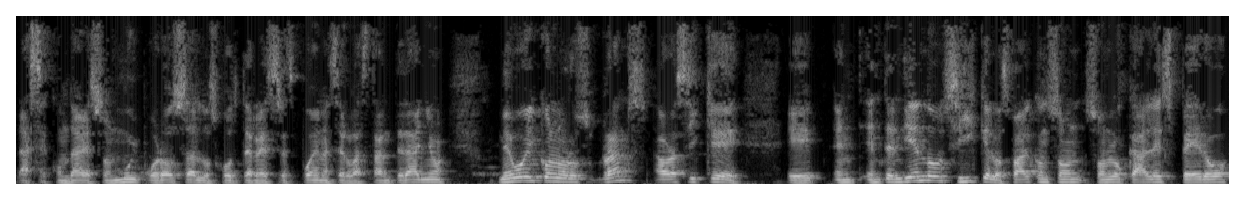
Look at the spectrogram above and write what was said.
Las secundarias son muy porosas. Los juegos terrestres pueden hacer bastante daño. Me voy con los Rams. Ahora sí que, eh, entendiendo, sí, que los Falcons son, son locales, pero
